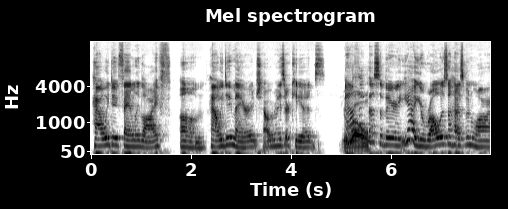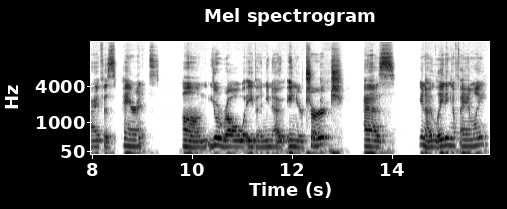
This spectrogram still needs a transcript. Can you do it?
how we do family life, um, how we do marriage, how we raise our kids. Your and I think that's a very yeah, your role as a husband, wife, as parents, um, your role even, you know, in your church as, you know, leading a family.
